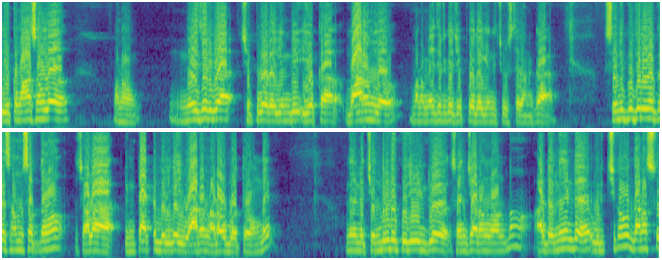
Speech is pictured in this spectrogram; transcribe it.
ఈ యొక్క మాసంలో మనం మేజర్గా చెప్పుకోదగింది ఈ యొక్క వారంలో మనం మేజర్గా చెప్పుకోదగింది చూస్తే కనుక శని కుదురు యొక్క సంసప్తం చాలా ఇంపాక్టబుల్గా ఈ వారం నడవబోతూ ఉంది నేను చంద్రుడు కుజు ఇంట్లో సంచారంలో ఉంటాం అటు ఎందుకంటే వృచ్చికం ధనస్సు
